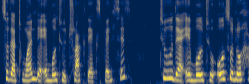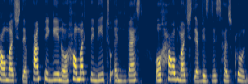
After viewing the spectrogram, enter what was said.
so that one, they're able to track their expenses. Two, they're able to also know how much they're pumping in or how much they need to invest or how much their business has grown.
